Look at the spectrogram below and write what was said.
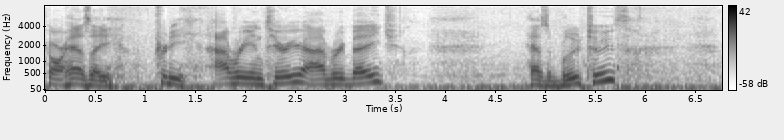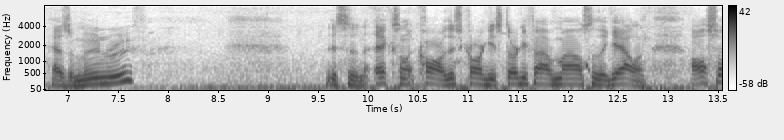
Car has a pretty ivory interior, ivory beige, has a Bluetooth, has a moonroof, this is an excellent car. This car gets 35 miles to the gallon. Also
